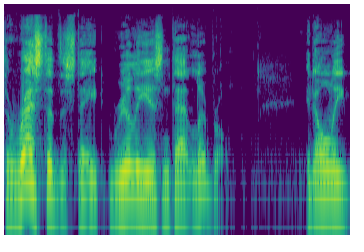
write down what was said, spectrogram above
The rest of the state really isn't that liberal. It only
